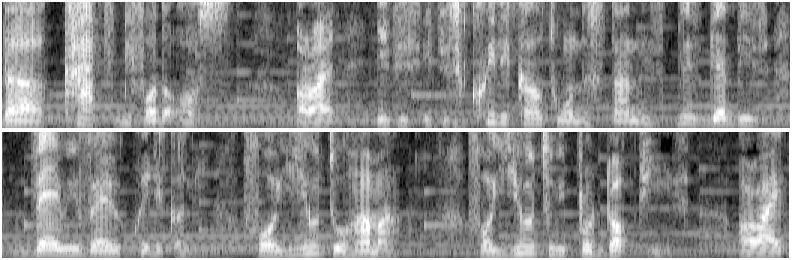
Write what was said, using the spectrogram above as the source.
the cat before the horse. All right. It is it is critical to understand this. Please get this very very critically. For you to hammer, for you to be productive, all right,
